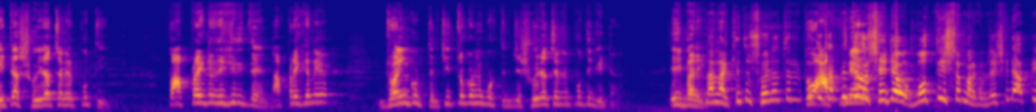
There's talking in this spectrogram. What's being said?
এইটা স্বৈরাচারের প্রতীক। তো আপনারা এটা রেখে দিতেন। আপনারা এখানে ড্রয়িং করতেন চিত্রকর্ম করতেন যে স্বৈরাচারের প্রতীক এটা এই বাড়ি না না কিন্তু স্বৈরাচারের তো প্রতীক আপনি তো সেটাও বত্রিশ নম্বর করছেন সেটা আপনি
